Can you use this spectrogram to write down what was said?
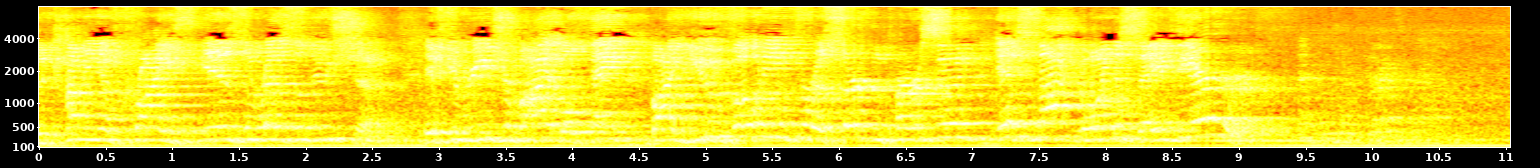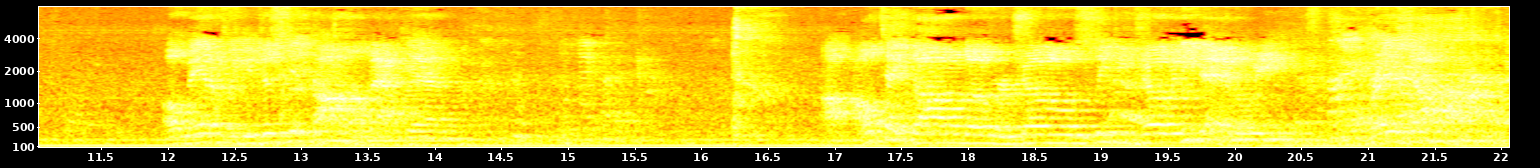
the coming of Christ is the resolution. If you read your Bible, think by you voting for a certain person, it's not going to save the earth. Oh man, if we could just get Donald back in. I'll take Donald over Joe, Sleepy Joe, any day of the week. Praise God.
